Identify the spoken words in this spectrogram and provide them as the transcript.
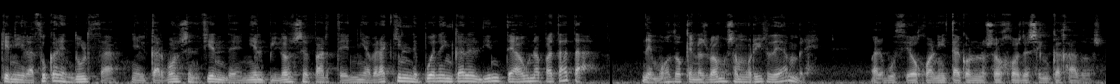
que ni el azúcar endulza, ni el carbón se enciende, ni el pilón se parte, ni habrá quien le pueda hincar el diente a una patata. De modo que nos vamos a morir de hambre, balbuceó Juanita con los ojos desencajados.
